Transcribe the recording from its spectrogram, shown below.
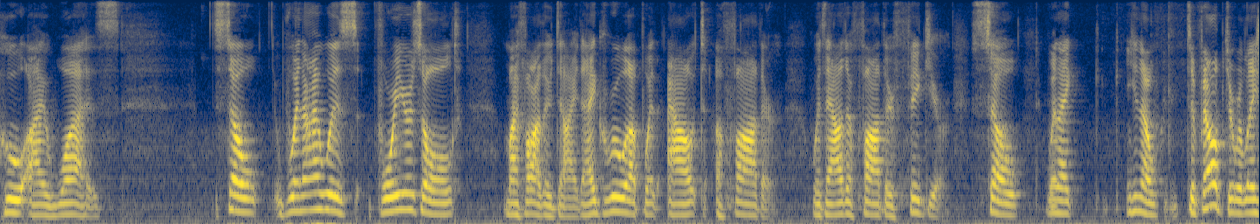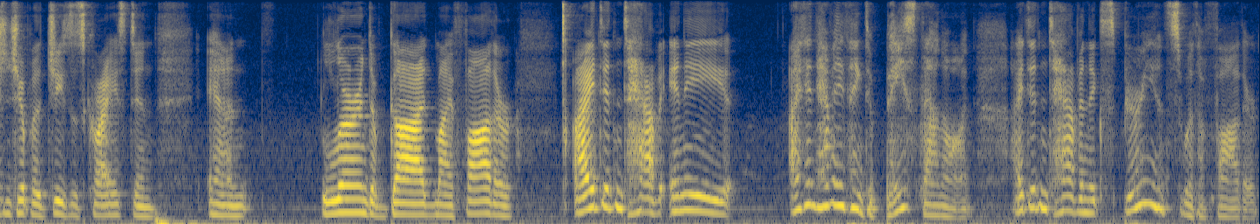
who I was so when I was four years old, my father died. I grew up without a father, without a father figure. So when I, you know, developed a relationship with Jesus Christ and and learned of God, my Father, I didn't have any, I didn't have anything to base that on. I didn't have an experience with a father,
